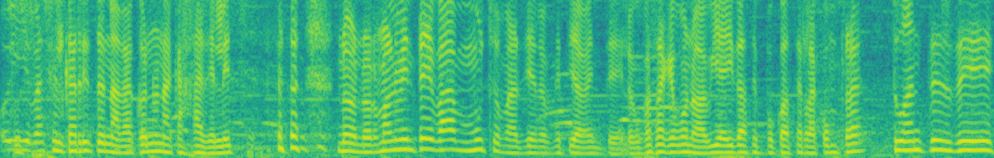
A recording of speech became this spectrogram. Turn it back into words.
Hoy llevas el carrito nada, con una caja de leche. no, normalmente va mucho más lleno, efectivamente. Lo que pasa que, bueno, había ido hace poco a hacer la compra. Tú antes de,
